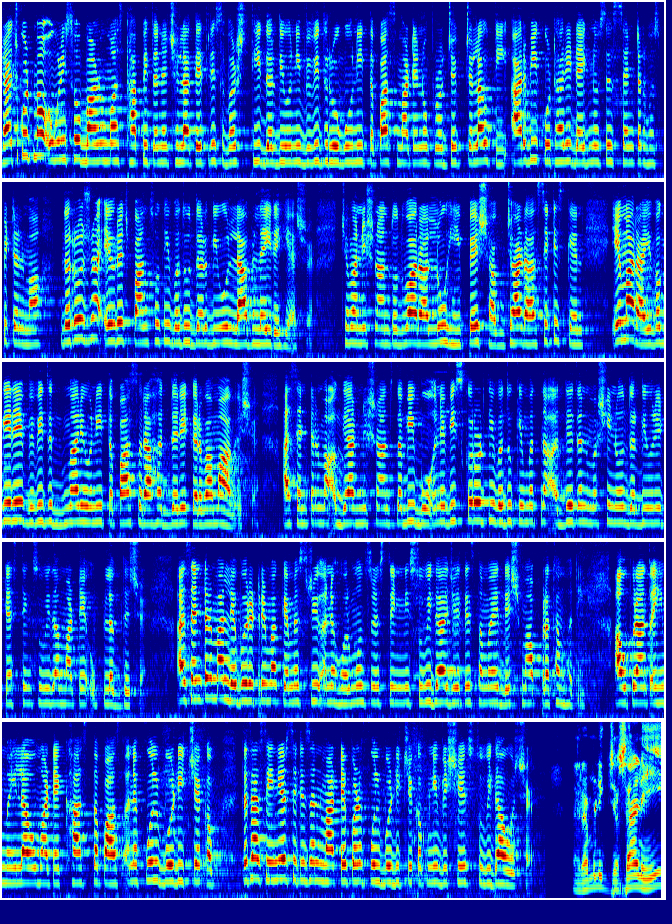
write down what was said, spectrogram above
રાજકોટમાં ઓગણીસો બાણુંમાં સ્થાપિત અને છેલ્લા તેત્રીસ વર્ષથી દર્દીઓની વિવિધ રોગોની તપાસ માટેનો પ્રોજેક્ટ ચલાવતી આરબી કોઠારી ડાયગ્નોસિસ સેન્ટર હોસ્પિટલમાં દરરોજના એવરેજ પાંચસોથી વધુ દર્દીઓ લાભ લઈ રહ્યા છે, જેમાં નિષ્ણાંતો દ્વારા લોહી, પેશાબ, ઝાડા, સિટી સ્કેન, એમઆરઆઈ વગેરે વિવિધ બીમારીઓની તપાસ રાહત દરે કરવામાં આવે છે. આ સેન્ટરમાં અગિયાર નિષ્ણાંત તબીબો અને વીસ કરોડથી વધુ કિંમતના અદ્યતન મશીનો દર્દીઓની ટેસ્ટિંગ સુવિધા માટે ઉપલબ્ધ છે. આ સેન્ટરમાં લેબોરેટરીમાં કેમેસ્ટ્રી અને હોર્મોન્સ ટેસ્ટિંગની સુવિધા જે તે સમયે દેશમાં પ્રથમ હતી. આ ઉપરાંત અહીં મહિલાઓ માટે ખાસ તપાસ અને ફૂલ બોડી ચેકઅપ તથા સિનિયર સિટીઝન માટે પણ ફૂલ બોડી ચેકઅપની વિશેષ સુવિધાઓ છે. Ramnik Jasani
